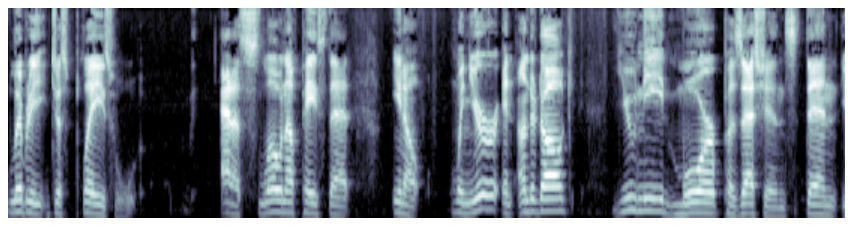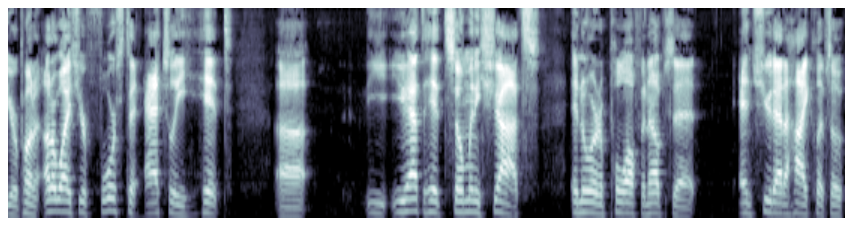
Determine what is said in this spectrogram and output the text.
Liberty just plays at a slow enough pace that you know when you're an underdog you need more possessions than your opponent. Otherwise, you're forced to actually hit. Uh, you, you have to hit so many shots in order to pull off an upset and shoot at a high clip. So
